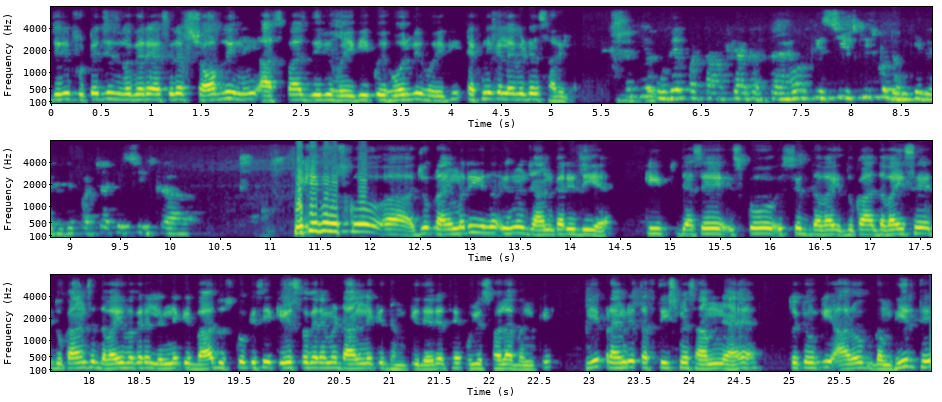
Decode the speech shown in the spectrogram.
ਜਿਹੜੀ ਫੁਟੇजेस ਵਗੈਰਾ ਹੈ ਸਿਰਫ ਸ਼ੌਪ ਦੀ ਨਹੀਂ ਆਸ-ਪਾਸ ਦੀ ਵੀ ਹੋਏਗੀ ਕੋਈ ਹੋਰ ਵੀ ਹੋਏਗੀ ਟੈਕਨੀਕਲ ਐਵੀਡੈਂਸ ਸਾਰੀ ਲੈ सर, ये उदय प्रताप क्या करता है और किस चीज की इसको धमकी दे रहे थे पर्चा किस चीज का देखिए वो उसको जो प्राइमरी इन्होंने जानकारी दी है कि जैसे इसको, इससे दवाई, दुकान, दवाई से, दुकान से दवाई वगैरह लेने के बाद उसको किसी केस वगैरह में डालने की धमकी दे रहे थे पुलिस वाला बन के ये प्राइमरी तफ्तीश में सामने आया है। तो क्योंकि आरोप गंभीर थे,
